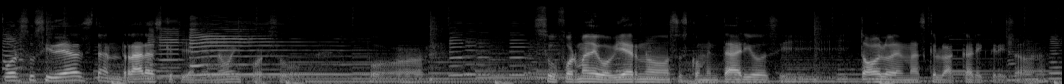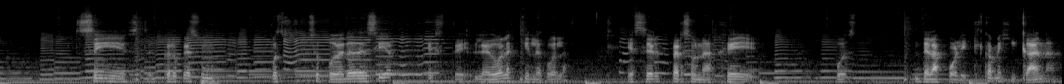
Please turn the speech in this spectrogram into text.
por sus ideas tan raras que tiene, ¿no? Y por su su forma de gobierno, sus comentarios y, todo lo demás que lo ha caracterizado, ¿no? Sí, este, creo que es un, pues se podría decir, este, le duela a quien le duela, es el personaje, pues, de la política mexicana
